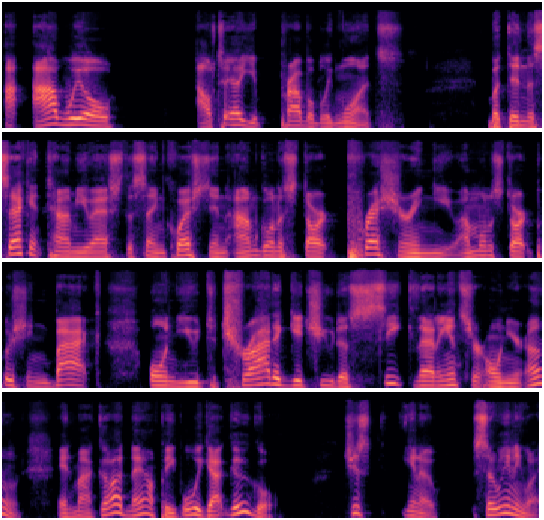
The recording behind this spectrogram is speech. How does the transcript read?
I, I will, I'll tell you probably once, but then the second time you ask the same question, I'm going to start pressuring you. I'm going to start pushing back on you to try to get you to seek that answer on your own. And my God, now people, we got Google. Just, you know, so anyway,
